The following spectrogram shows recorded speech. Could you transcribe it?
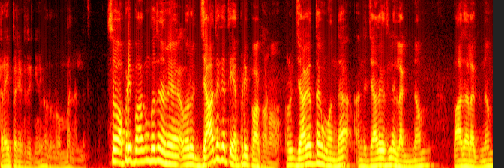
ட்ரை பண்ணிகிட்டு இருக்கீங்களோ ரொம்ப நல்லது. ஸோ அப்படி பார்க்கும்போது நம்ம ஒரு ஜாதகத்தை எப்படி பார்க்கணும்? ஒரு ஜாதகம் வந்தால் அந்த ஜாதகத்தில் லக்னம் பாத லக்னம்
